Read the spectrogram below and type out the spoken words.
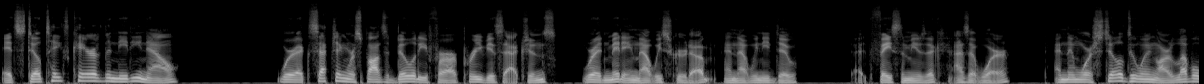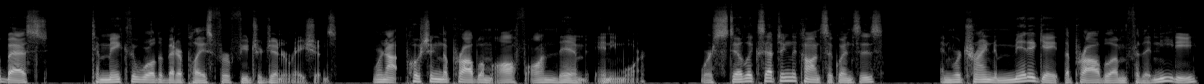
It still takes care of the needy now, we're accepting responsibility for our previous actions. We're admitting that we screwed up and that we need to uh, face the music, as it were. And then we're still doing our level best to make the world a better place for future generations. We're not pushing the problem off on them anymore. We're still accepting the consequences and we're trying to mitigate the problem for the needy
